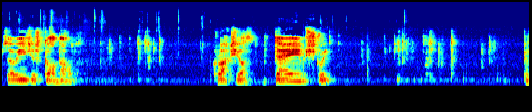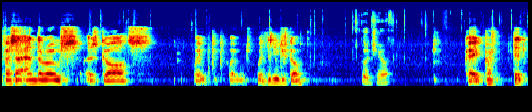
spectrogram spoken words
So he's just gone now. Crack shot. Damn straight. Professor Enderos has got. Wait, wait, where did he just go? Good shot. Okay, prof- did,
